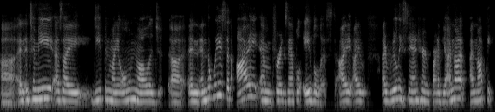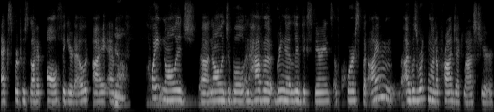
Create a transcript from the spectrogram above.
uh, and, and to me, as I deepen my own knowledge uh, and, and the ways that I am, for example, ableist, I, I, I really stand here in front of you. I'm not I'm not the expert who's got it all figured out. I am yeah. Quite knowledge uh, knowledgeable and have a bring a lived experience, of course. But I'm I was working on a project last year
